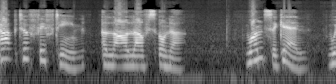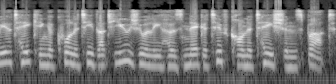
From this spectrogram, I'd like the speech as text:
Chapter 15 Allah loves honor. Once again, we are taking a quality that usually has negative connotations, but,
